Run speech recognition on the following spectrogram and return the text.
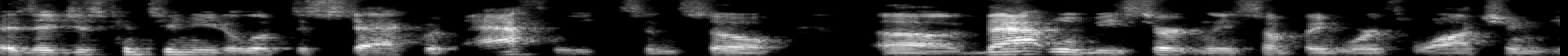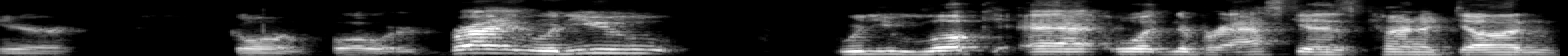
as they just continue to look to stack with athletes. And so uh, that will be certainly something worth watching here going forward. Brian, would you would you look at what Nebraska has kind of done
